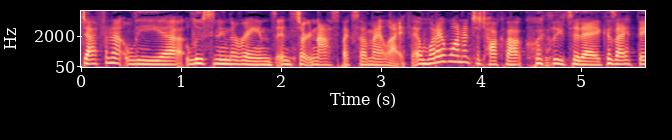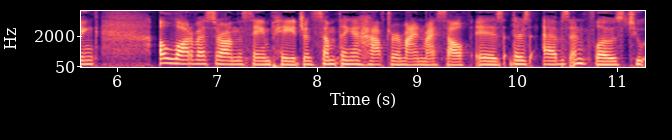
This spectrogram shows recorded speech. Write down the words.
definitely uh, loosening the reins in certain aspects of my life. And what I wanted to talk about quickly today because I think a lot of us are on the same page. And something I have to remind myself is there's ebbs and flows to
